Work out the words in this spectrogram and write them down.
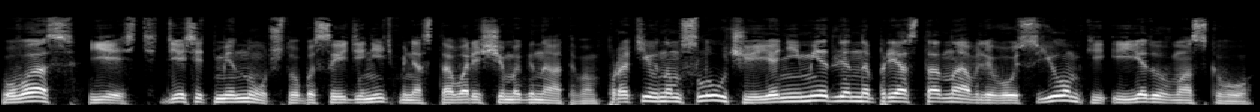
У вас есть 10 минут, чтобы соединить меня с товарищем Игнатовым. В противном случае я немедленно приостанавливаю съемки и еду в Москву.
